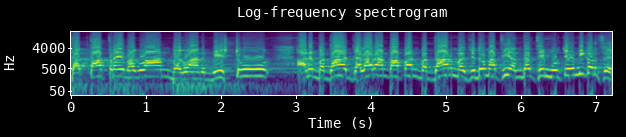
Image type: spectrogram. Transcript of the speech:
દત્તાત્રેય ભગવાન ભગવાન વિષ્ણુ અને બધા જલારામ બાપા બધા મસ્જિદોમાંથી અંદરથી મૂર્તિઓ નીકળશે.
